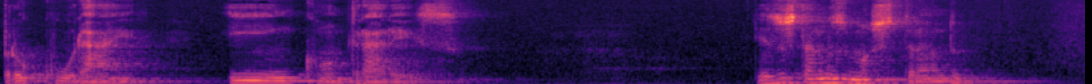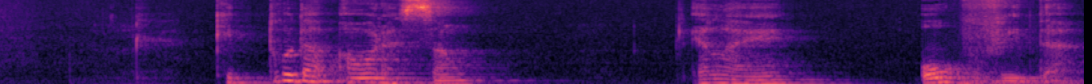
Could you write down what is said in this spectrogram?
procurai e encontrareis. Jesus está nos mostrando que toda a oração ela é ouvida.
